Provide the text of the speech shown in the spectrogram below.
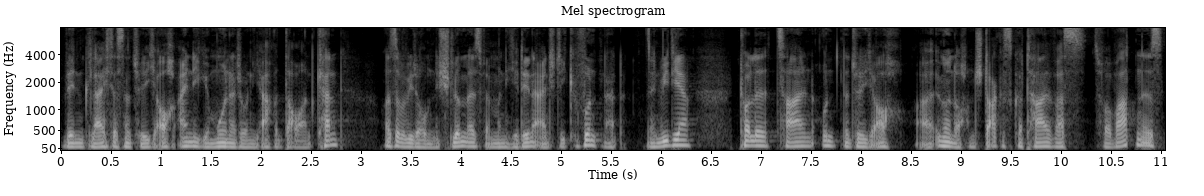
wenngleich das natürlich auch einige Monate und Jahre dauern kann, was aber wiederum nicht schlimm ist, wenn man hier den Einstieg gefunden hat. Nvidia tolle Zahlen und natürlich auch äh, immer noch ein starkes Quartal, was zu erwarten ist,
